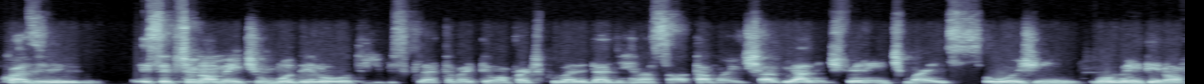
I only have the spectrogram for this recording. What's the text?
quase. Excepcionalmente, um modelo ou outro de bicicleta vai ter uma particularidade em relação a tamanho de chave Allen diferente, mas hoje 99%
